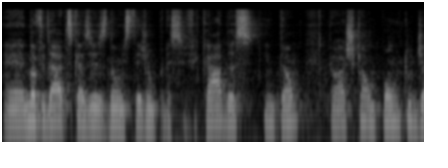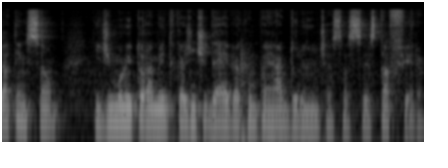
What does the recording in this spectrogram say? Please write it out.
é, novidades que às vezes não estejam precificadas. Então, eu acho que é um ponto de atenção e de monitoramento que a gente deve acompanhar durante essa sexta-feira.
